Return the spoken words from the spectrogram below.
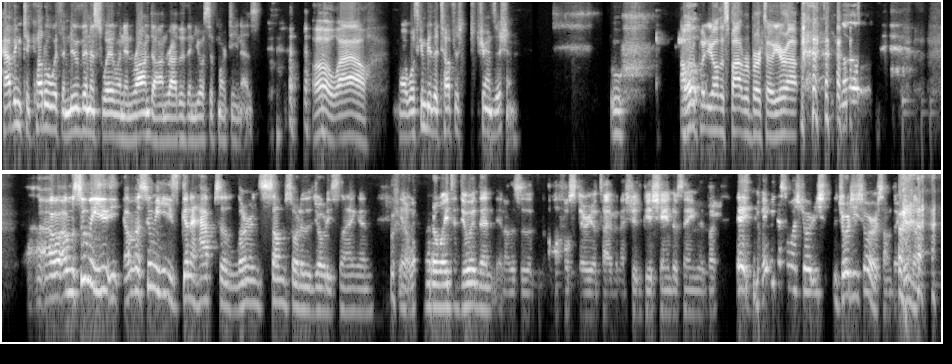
having to cuddle with a new Venezuelan in Rondon rather than Josef Martinez. oh wow! Uh, what's going to be the toughest transition? Oof. I'm gonna put you on the spot, Roberto. You're up. Well, I, I'm assuming he, I'm assuming he's gonna have to learn some sort of the Geordie slang, and you know, what better way to do it than you know, this is an awful stereotype, and I shouldn't be ashamed of saying it, but hey, maybe he doesn't watch Geordie Geordie Shore or something. Who knows?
